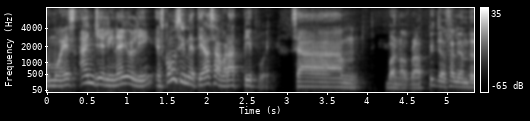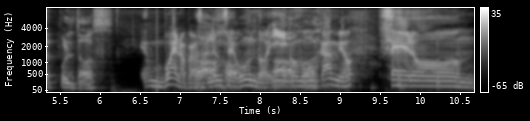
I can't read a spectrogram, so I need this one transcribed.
como es Angelina Jolie, es como si metieras a Brad Pitt, güey. O sea. Bueno, Brad Pitt ya salió en Deadpool 2. Bueno, pero sale un segundo y como un cambio. Pero mm,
